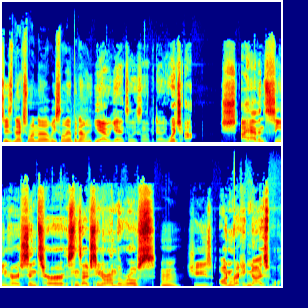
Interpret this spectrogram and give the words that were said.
is the next one uh, Lisa Lampanelli? Yeah, we get into Lisa Lampanelli, which I, sh- I haven't seen her since her since I've seen her on the roasts. Mm-hmm. She's unrecognizable.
